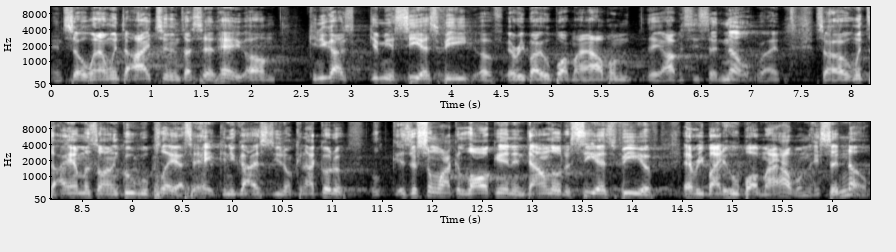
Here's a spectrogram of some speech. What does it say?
And so when I went to iTunes, I said, hey, um, can you guys give me a CSV of everybody who bought my album? They obviously said no, right? So I went to Amazon and Google Play. I said, hey, can you guys, you know, can I go to, is there somewhere I can log in and download a CSV of everybody who bought my album? They said no.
